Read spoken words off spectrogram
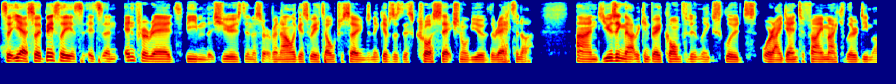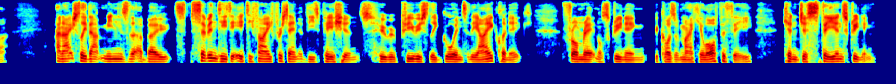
so yeah, so basically it's it's an infrared beam that's used in a sort of analogous way to ultrasound, and it gives us this cross-sectional view of the retina. And using that, we can very confidently exclude or identify macular edema. And actually, that means that about 70 to 85% of these patients who were previously go into the eye clinic from retinal screening because of maculopathy can just stay in screening.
